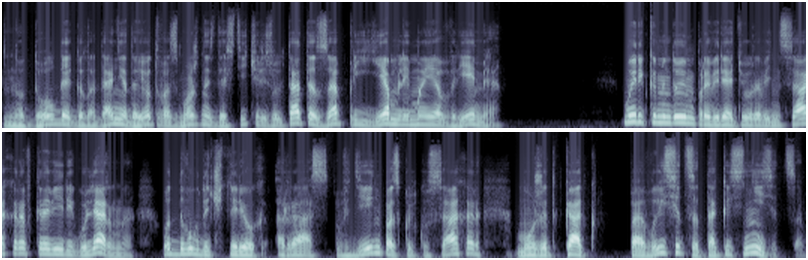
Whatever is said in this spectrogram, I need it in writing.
но долгое голодание дает возможность достичь результата за приемлемое время. Мы рекомендуем проверять уровень сахара в крови регулярно, от 2 до 4 раз в день, поскольку сахар может как повыситься, так и снизиться.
